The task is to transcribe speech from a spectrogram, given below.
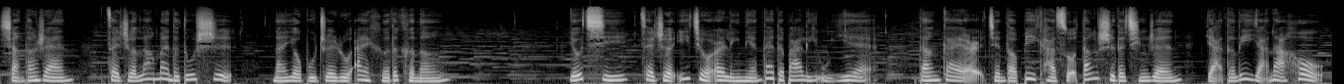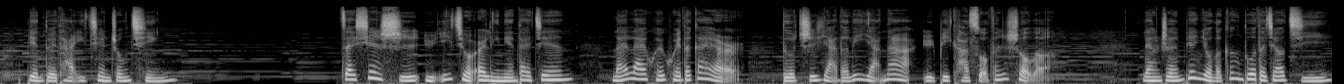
想当然，在这浪漫的都市，哪有不坠入爱河的可能？尤其在这一九二零年代的巴黎午夜，当盖尔见到毕卡索当时的情人亚德利亚娜后，便对她一见钟情。在现实与一九二零年代间来来回回的盖尔，得知亚德利亚娜与毕卡索分手了，两人便有了更多的交集。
